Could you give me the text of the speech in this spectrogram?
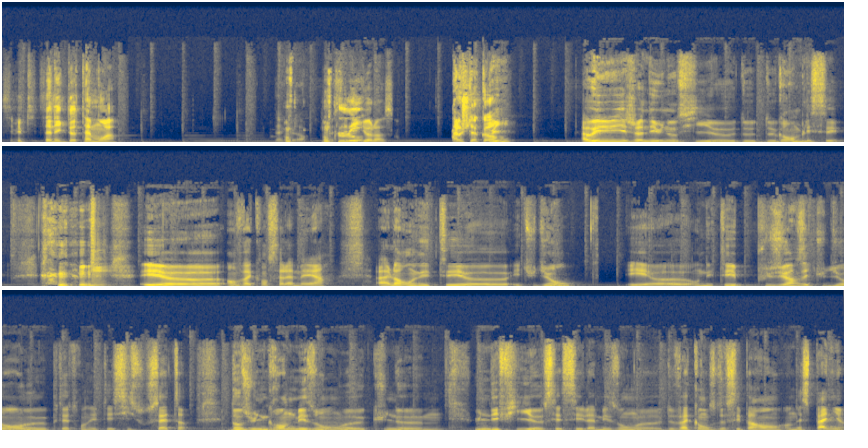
c'est mes petites anecdotes à moi. D'accord. donc Bah, c'est l'eau- dégueulasse. Ah, je suis d'accord. Oui. Ah oui, oui, j'en ai une aussi euh, de, de grands blessés. Et en vacances à la mer. Alors on était étudiants et euh, on était plusieurs étudiants, euh, peut-être on était 6 ou 7, dans une grande maison euh, qu'une une des filles, c'est la maison de vacances de ses parents en Espagne,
